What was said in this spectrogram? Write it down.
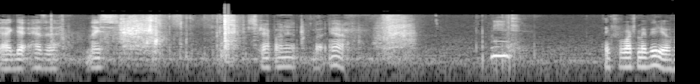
bag that has a nice strap on it. But yeah, Mint. Thanks for watching my video.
